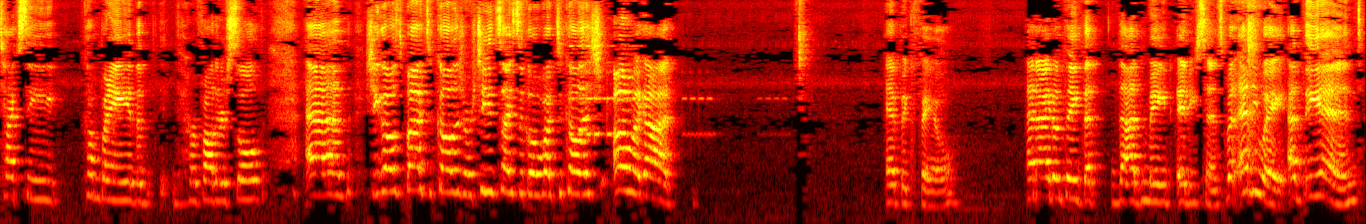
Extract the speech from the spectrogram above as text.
taxi company that her father sold and she goes back to college or she decides to go back to college. Oh my god. Epic fail. And I don't think that that made any sense. But anyway, at the end,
